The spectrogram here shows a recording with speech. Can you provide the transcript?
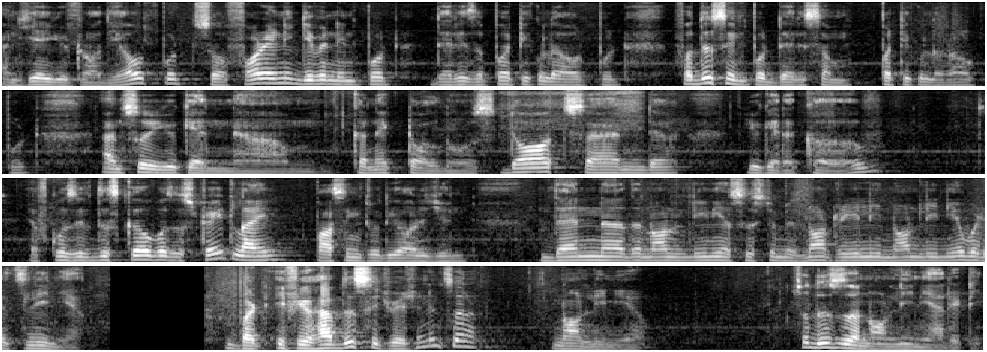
and here you draw the output. So, for any given input there is a particular output, for this input there is some particular output and so you can um, connect all those dots and uh, you get a curve. Of course, if this curve was a straight line passing through the origin, then uh, the nonlinear system is not really nonlinear, but it is linear. But if you have this situation, it is a nonlinear. So, this is a nonlinearity.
